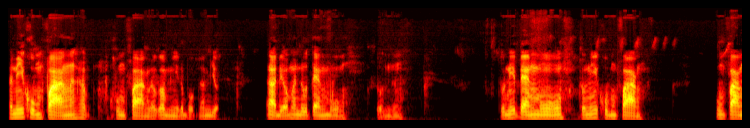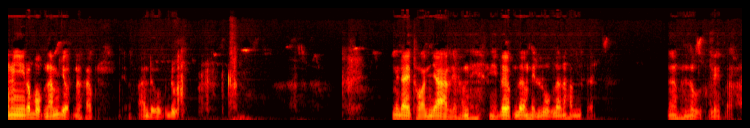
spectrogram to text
อันนี้คุมฟางนะครับ คุมฟางแล้วก็มีระบบน้ำหยด อ่าเดี๋ยวมาดูแตงโมส่วนหนึ่ง ตัวนี้แตงโมตัวนี้คุมฟาง คุมฟางมีระบบน้ำหยดนะครับมาดูดู ไม่ได้ถอนหญ้าเลยครับนี่นี่เริ่มเริ่มเห็นลูกแล้วนะครับเพื่อนเริ่มเห็นลูกเล็กแล้ว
